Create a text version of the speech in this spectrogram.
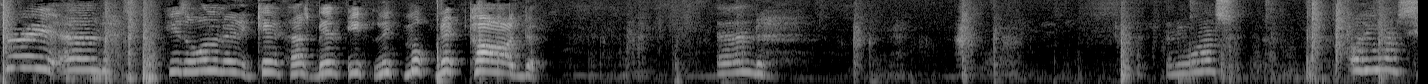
three, and he's eliminated. Kane has been eliminated. And and he wants oh he wants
